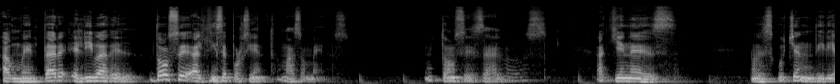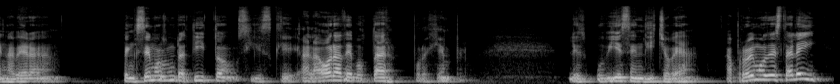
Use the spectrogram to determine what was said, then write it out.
a aumentar el IVA del 12 al 15%, más o menos. Entonces, a, los, a quienes nos escuchan dirían, a ver, a, pensemos un ratito si es que a la hora de votar, por ejemplo, les hubiesen dicho, vea, aprobemos esta ley,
